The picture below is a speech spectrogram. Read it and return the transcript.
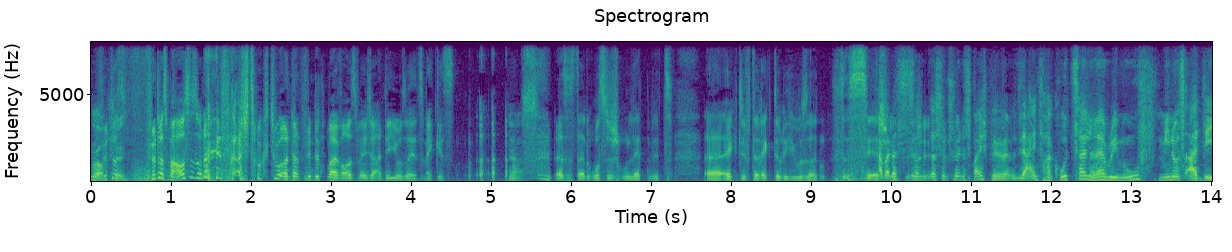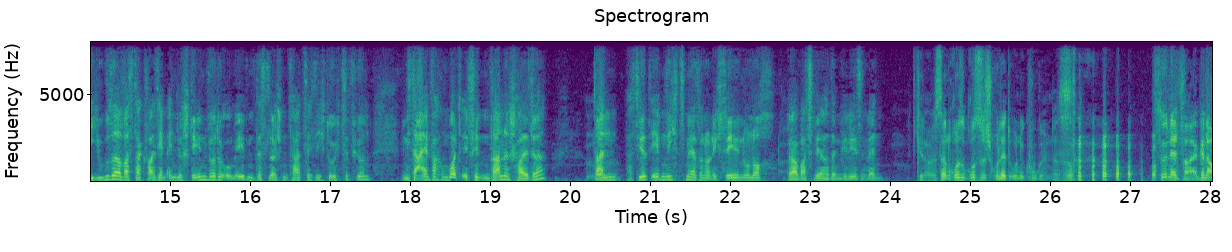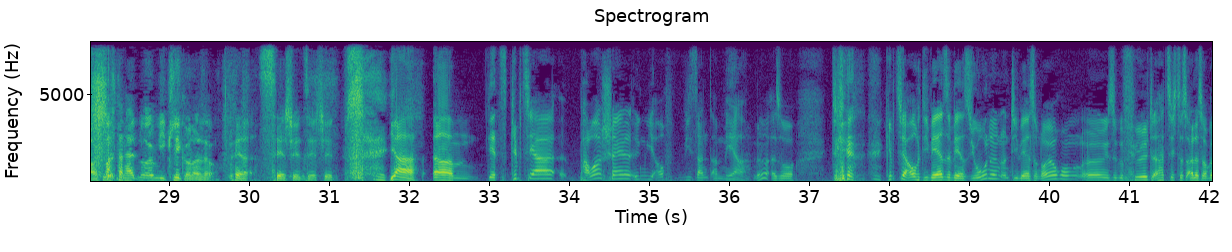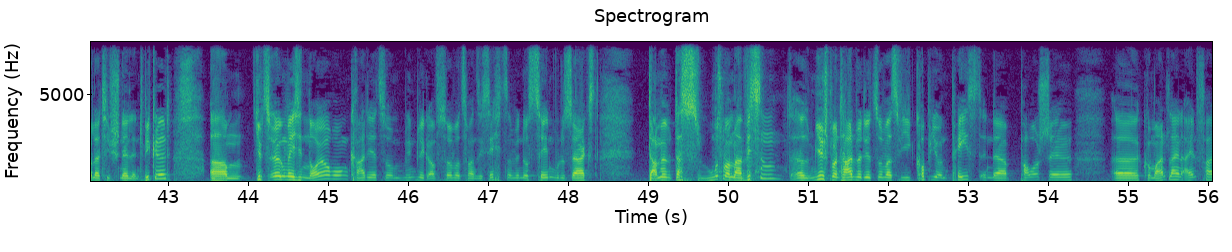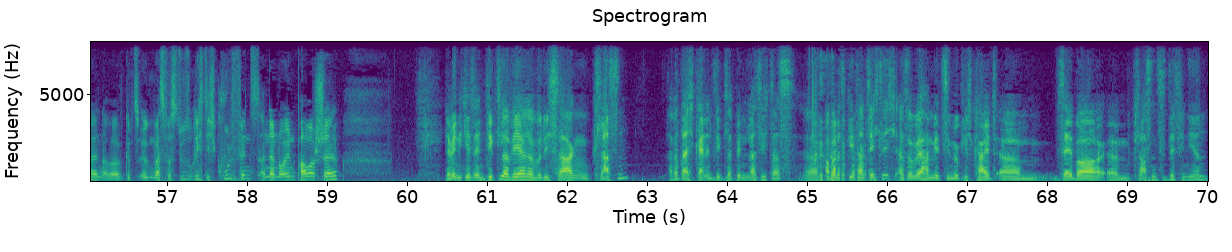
Ja, führt, das, führt, das, mal aus in so einer Infrastruktur und dann findet mal raus, welcher AD-User jetzt weg ist. Ja. Das ist dann russisch Roulette mit äh, Active Directory Usern. Das ist sehr Aber schön, das, ist ein, das ist ein schönes Beispiel. Diese einfache Codezeile, ne? remove minus AD-User, was da quasi am Ende stehen würde, um eben das Löschen tatsächlich durchzuführen. Wenn ich da einfach ein What-If hinten dran schalte, dann passiert eben nichts mehr, sondern ich sehe nur noch, ja, was wäre denn gewesen, wenn. Genau, das ist dann russisch Roulette ohne Kugeln. Das so in etwa, genau. Es macht dann halt nur irgendwie Klick oder so. Ja, sehr schön, sehr schön. Ja, ähm, jetzt gibt's ja PowerShell irgendwie auch wie Sand am Meer. Ne? Also gibt's ja auch diverse Versionen und diverse Neuerungen. Äh, so gefühlt hat sich das alles auch relativ schnell entwickelt. Ähm, gibt's irgendwelche Neuerungen, gerade jetzt so im Hinblick auf Server 2016 und Windows 10, wo du sagst, damit, das muss man mal wissen. Also mir spontan wird jetzt sowas wie Copy und Paste in der PowerShell äh, Command Line einfallen, aber gibt es irgendwas, was du so richtig cool findest an der neuen PowerShell? Ja, wenn ich jetzt Entwickler wäre, würde ich sagen Klassen. Aber da ich kein Entwickler bin, lasse ich das. Äh, aber das geht tatsächlich. Also wir haben jetzt die Möglichkeit, ähm, selber ähm, Klassen zu definieren.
